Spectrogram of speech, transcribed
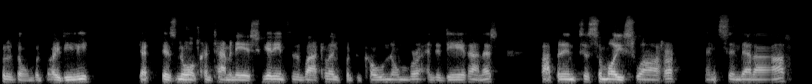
put it down. But ideally, that there's no contamination. Get into the bottle, I'll put the code number and the date on it, pop it into some ice water, and send that off.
